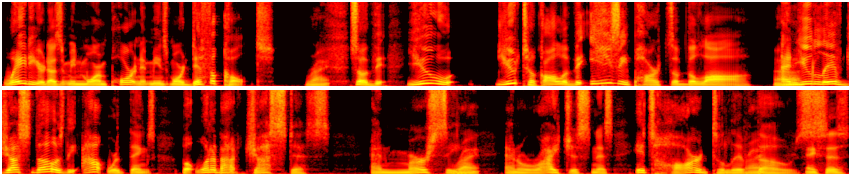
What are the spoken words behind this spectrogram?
weightier doesn't mean more important, it means more difficult. right. So the, you you took all of the easy parts of the law and Uh-huh. you lived just those, the outward things. But what about justice and mercy Right. and righteousness? It's hard to live Right. those. And he says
